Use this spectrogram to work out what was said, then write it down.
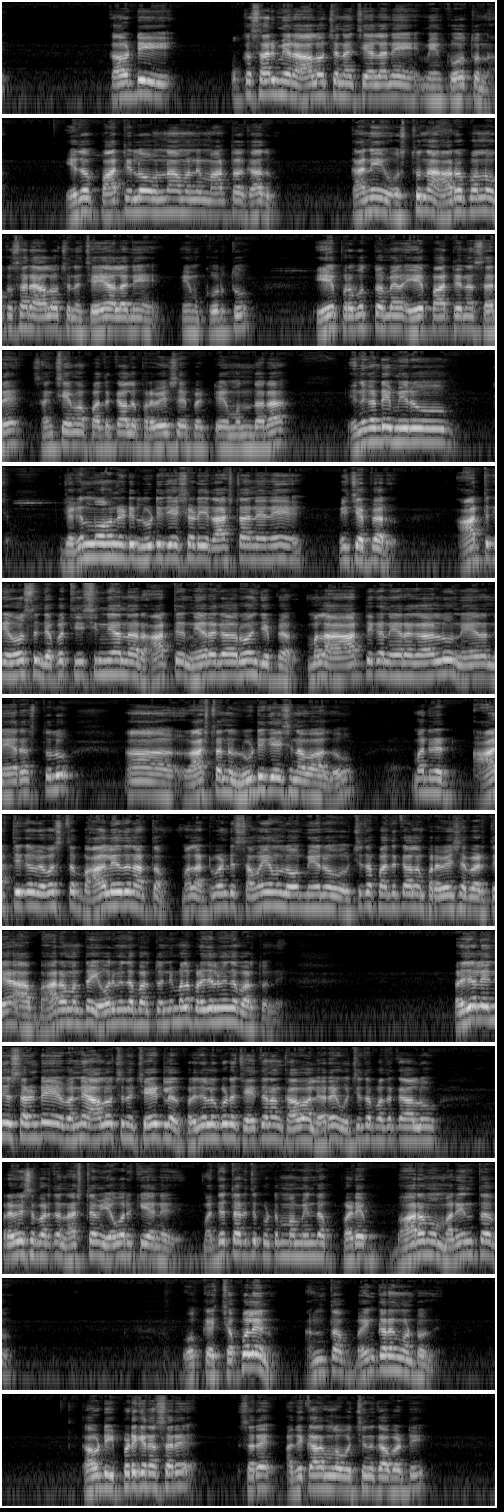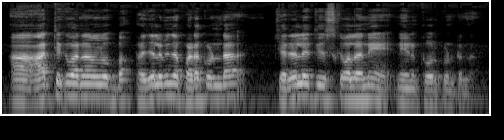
కాబట్టి ఒక్కసారి మీరు ఆలోచన చేయాలని మేము కోరుతున్నాం. ఏదో పార్టీలో ఉన్నామనే మాట కాదు. కానీ వస్తున్న ఆరోపణలు ఒకసారి ఆలోచన చేయాలని మేము కోరుతూ ఏ ప్రభుత్వమైన ఏ పార్టీ అయినా సరే సంక్షేమ పథకాలు ప్రవేశపెట్టే ముందర ఎందుకంటే మీరు జగన్మోహన్ రెడ్డి లూటి చేశాడు ఈ రాష్ట్రాన్ని అని మీరు చెప్పారు. ఆర్థిక వ్యవస్థను దెబ్బతీసింది అన్నారు. ఆర్థిక నేరగారు అని చెప్పారు. మళ్ళీ ఆర్థిక నేరగాళ్ళు నేర నేరస్తులు రాష్ట్రాన్ని లూటి చేసిన వాళ్ళు మరి ఆర్థిక వ్యవస్థ బాగలేదని అర్థం. మళ్ళీ అటువంటి సమయంలో మీరు ఉచిత పథకాలను ప్రవేశపెడితే ఆ భారం అంతా ఎవరి మీద పడుతుంది? మళ్ళీ ప్రజల మీద పడుతుంది. ప్రజలు ఏం చేస్తారంటే ఇవన్నీ ఆలోచన చేయట్లేదు. ప్రజలకు కూడా చైతన్యం కావాలి. అరే ఉచిత పథకాలు ప్రవేశపెడితే నష్టం ఎవరికి అనేది. మధ్యతరగతి కుటుంబం మీద పడే భారము మరింత ఒక చెప్పలేను. అంత భయంకరంగా ఉంటుంది. కాబట్టి ఇప్పటికైనా సరే సరే అధికారంలో వచ్చింది కాబట్టి ఆ ఆర్థిక వనరులు ప్రజల మీద పడకుండా చర్యలు తీసుకోవాలని నేను కోరుకుంటున్నాను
